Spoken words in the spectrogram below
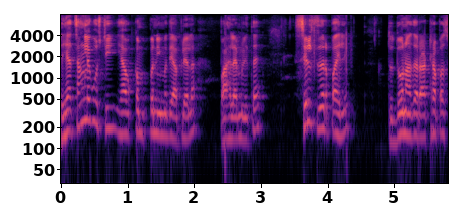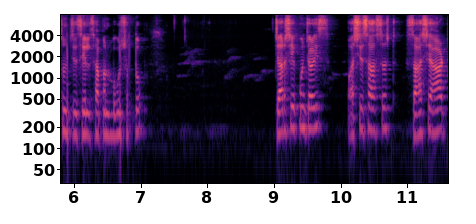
तर ह्या चांगल्या गोष्टी ह्या कंपनीमध्ये आपल्याला पाहायला मिळत आहे सेल्स जर पाहिले तर दोन हजार अठरापासूनचे सेल्स आपण बघू शकतो. चारशे एकोणचाळीस पाचशे सहासष्ट सहाशे आठ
